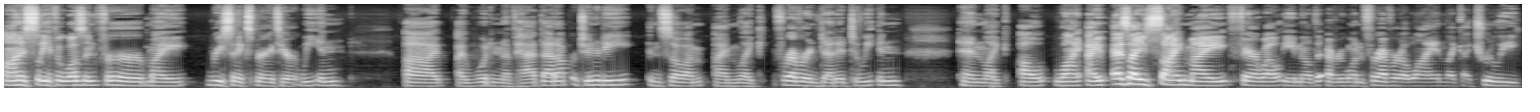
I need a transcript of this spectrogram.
honestly, if it wasn't for my recent experience here at Wheaton, uh, I wouldn't have had that opportunity. And so I'm I'm like forever indebted to Wheaton. And like I'll line I as I sign my farewell email to everyone, forever a lion. Like I truly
